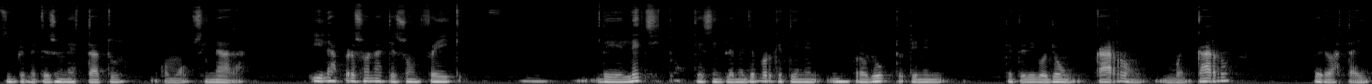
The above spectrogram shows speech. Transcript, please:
simplemente es un estatus como si nada. Y las personas que son fake del éxito, que simplemente porque tienen un producto, tienen, que te digo yo, un carro, un buen carro, pero hasta ahí.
